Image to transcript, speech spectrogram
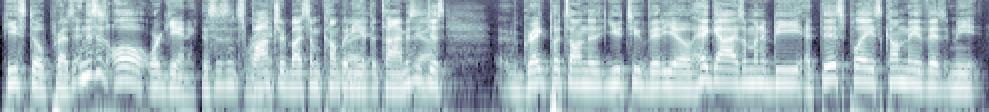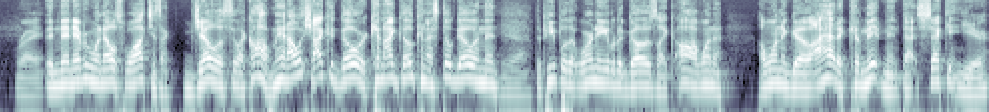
he's still present. And this is all organic. This isn't sponsored by some company Right. at the time. This Yeah. is just Greg puts on the YouTube video. Hey guys, I'm going to be at this place. Come me visit me. Right And then everyone else watching is like jealous. They're like, "Oh man, I wish I could go." Or "Can I go? Can I still go?" And then Yeah. the people that weren't able to go is like, "Oh, I want to. I want to go." I had a commitment that second year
